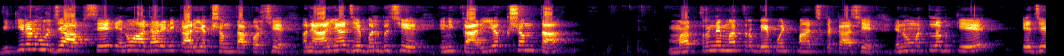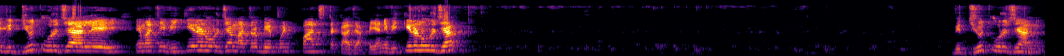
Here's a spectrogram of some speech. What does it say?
વિકિરણ ઊર્જા આપશે એનો આધાર એની કાર્યક્ષમતા પર છે. અને અહીંયા જે બલ્બ છે, એની કાર્યક્ષમતા માત્ર ને માત્ર બે પોઈન્ટ પાંચ ટકા છે. એનો મતલબ કે એ જે વિદ્યુત ઊર્જા લે, એમાંથી વિકિરણ ઊર્જા માત્ર બે પોઈન્ટ પાંચ ટકા જ આપે. યાની વિકિરણ ઊર્જા? વિદ્યુત ઉર્જાની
